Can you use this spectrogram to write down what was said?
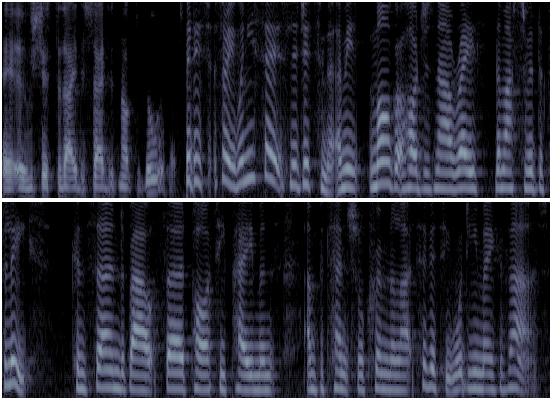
It was just that I decided not to go with it. But it's sorry when you say it's legitimate. I mean, Margaret Hodge has now raised the matter with the police, concerned about third party payments and potential criminal activity. What do you make of that?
